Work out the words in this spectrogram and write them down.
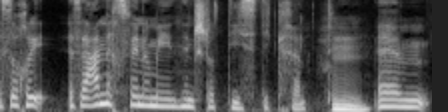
so ein, ein ähnliches Phänomen in den Statistiken. Mhm. Ähm,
